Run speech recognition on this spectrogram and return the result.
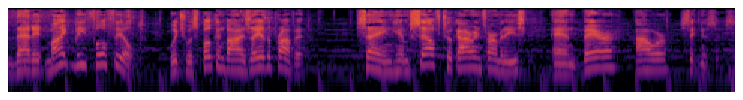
that it might be fulfilled, which was spoken by Isaiah the prophet, saying, Himself took our infirmities and bare our sicknesses.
